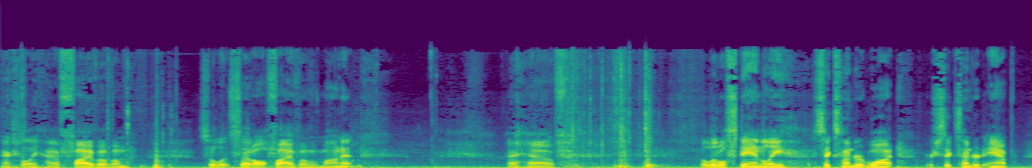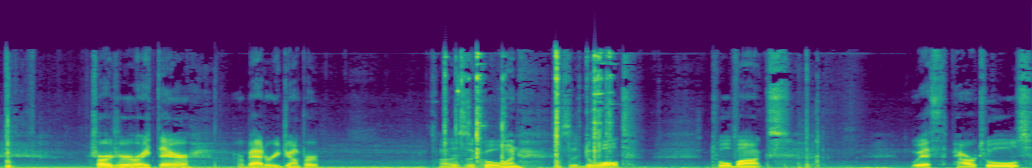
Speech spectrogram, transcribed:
Actually, I have five of them, so let's set all five of them on it. I have a little Stanley 600 watt or 600 amp charger right there, or battery jumper. Oh, this is a cool one. This is a DeWalt toolbox with power tools,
